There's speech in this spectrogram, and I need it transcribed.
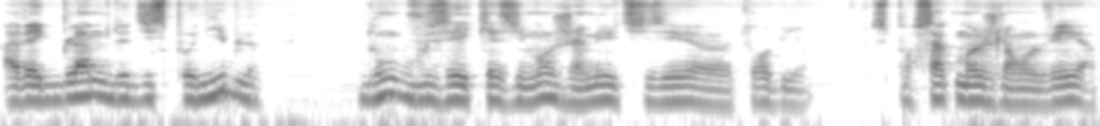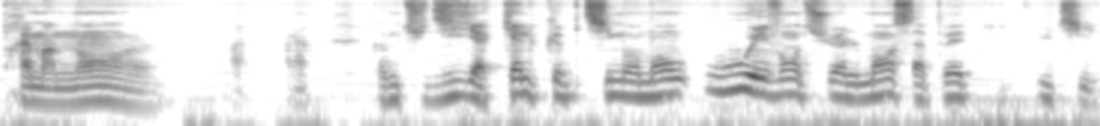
avec blâme de disponible. Donc vous avez quasiment jamais utilisé tourbillon. C'est pour ça que moi je l'ai enlevé. Après maintenant, euh, comme tu dis, il y a quelques petits moments où éventuellement ça peut être utile.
